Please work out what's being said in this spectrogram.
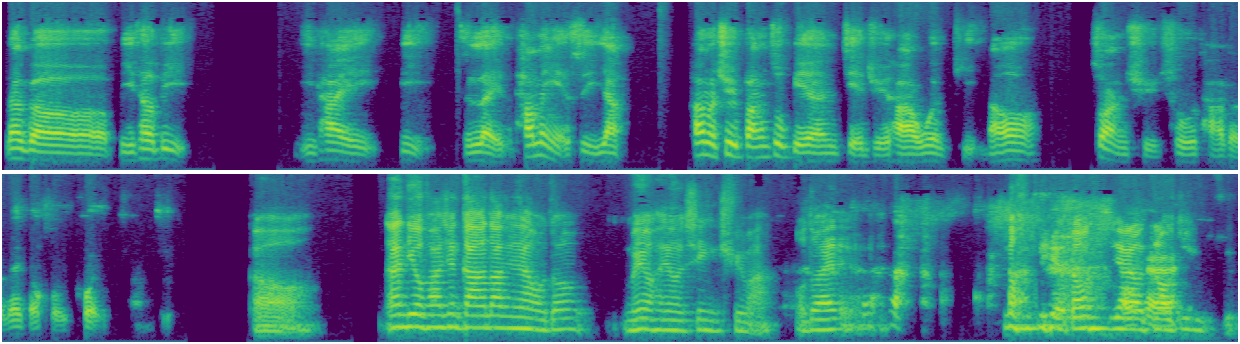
那个比特币、以太币之类的，他们也是一样，他们去帮助别人解决他的问题，然后。赚取出他的那个回馈，这样子。哦，那你有发现刚刚到现在我都没有很有兴趣吗？我都在弄这些东西，还有照镜子。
